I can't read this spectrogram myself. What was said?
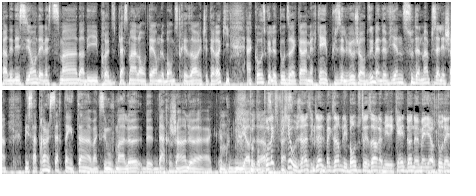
par des décisions d'investissement dans des produits de placement à long terme, le bon du trésor, etc., qui, à cause que le taux directeur américain est plus élevé aujourd'hui, ben, deviennent soudainement plus alléchants. Mais ça prend un certain temps avant que ces mouvements-là d'argent, là, à, à coup de milliards pour, de pour- dollars. pour se l'expliquer aux gens, c'est que là, par exemple, les bons du Trésor américain donnent un meilleur taux d'intérêt.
